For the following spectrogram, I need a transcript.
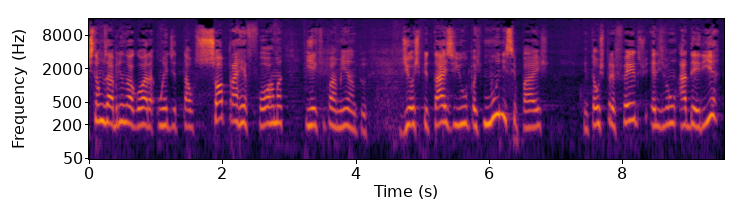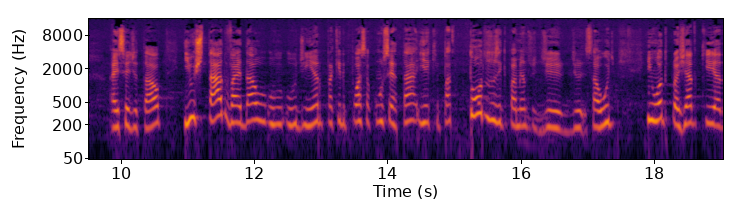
estamos abrindo agora um edital só para reforma e equipamento de hospitais e UPAs municipais. Então os prefeitos eles vão aderir a esse edital e o Estado vai dar o, o, o dinheiro para que ele possa consertar e equipar todos os equipamentos de, de saúde e um outro projeto que é,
